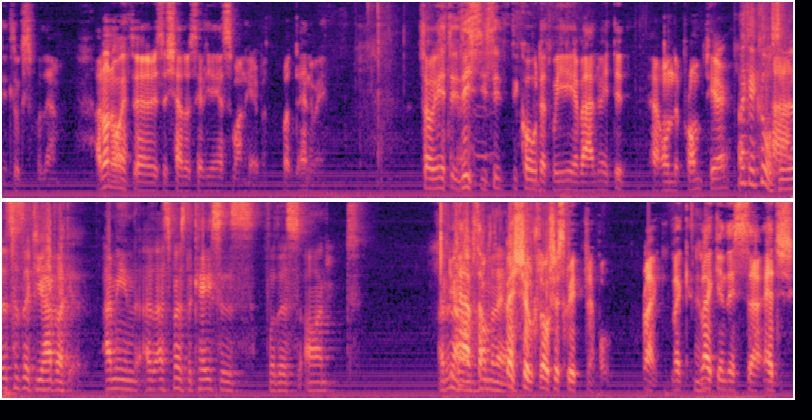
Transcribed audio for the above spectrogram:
it looks for them. I don't know if there is a Shadow CLJS one here, but but anyway. So it, this is the code that we evaluated uh, on the prompt here. Okay, cool. So Uh, it's as if you have like, I mean, I, I suppose the cases for this aren't. I don't You know have some common they are. special ClojureScript REPL, right? Like like in this uh, Edge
